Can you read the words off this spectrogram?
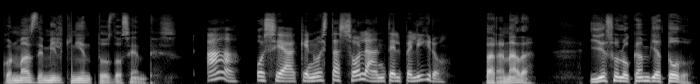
con más de 1.500 docentes. Ah, o sea que no estás sola ante el peligro. Para nada. Y eso lo cambia todo.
